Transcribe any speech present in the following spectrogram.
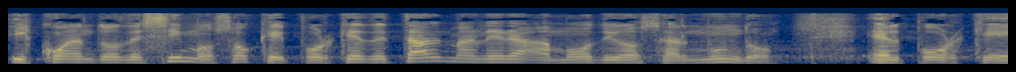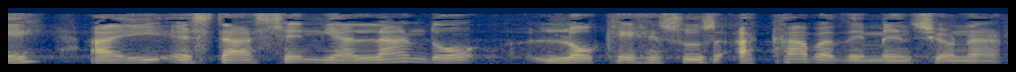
Y cuando decimos, ok, porque de tal manera amó Dios al mundo, el por qué ahí está señalando lo que Jesús acaba de mencionar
